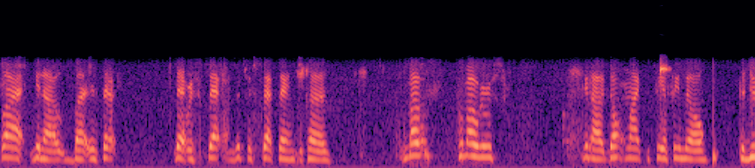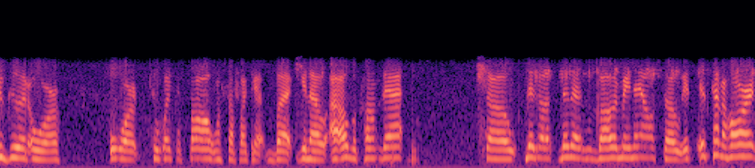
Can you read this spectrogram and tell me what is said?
but you know, but it's that that respect disrespect thing because most promoters, you know, don't like to see a female to do good or or to wait to fall and stuff like that. But you know, I overcome that, so that that doesn't bother me now. So it, it's kind of hard.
